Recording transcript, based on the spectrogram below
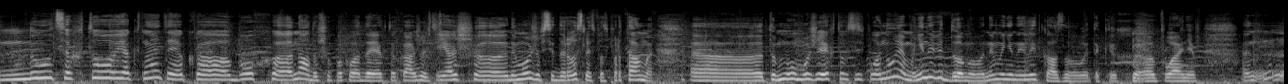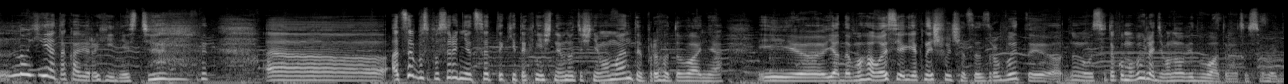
Ну, це хто, як знаєте, як Бог на душу покладе, як то кажуть. Я ж не можу всі дорослі з паспортами. Тому, може, як хтось планує, мені невідомо. Вони мені не відказували таких планів. Ну, є така вірогідність. А це безпосередньо це такі технічні внутрішні моменти приготування. І е, я намагалася якнайшвидше це зробити. Ну, ось у такому вигляді воно відбуватиметься сьогодні.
